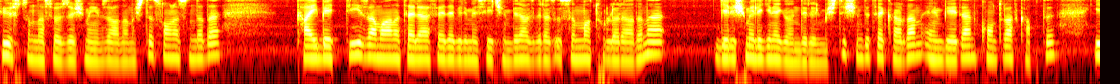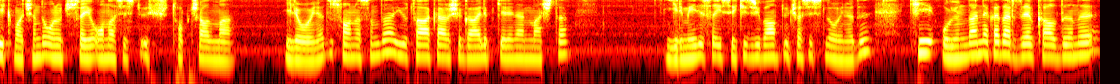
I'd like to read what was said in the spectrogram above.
Houston'la sözleşme imzalamıştı. Sonrasında da kaybettiği zamanı telafi edebilmesi için biraz biraz ısınma turları adına gelişme ligine gönderilmişti. Şimdi tekrardan NBA'den kontrat kaptı. İlk maçında 13 sayı 10 asist 3 top çalma ile oynadı. Sonrasında Utah'a karşı galip gelinen maçta 27 sayı 8 rebound 3 asistle oynadı. Ki oyundan ne kadar zevk aldığını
